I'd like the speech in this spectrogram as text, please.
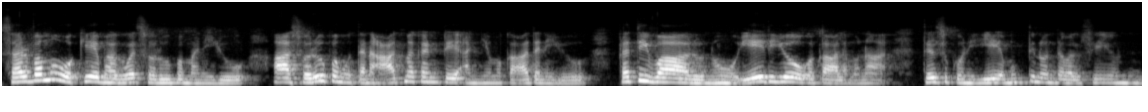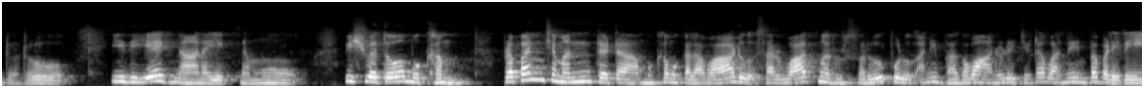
సర్వము ఒకే భగవత్ స్వరూపమనియు. ఆ స్వరూపము తన ఆత్మ కంటే అన్యము కాదనియు. ప్రతివారును ఏదియో ఒక కాలమున తెలుసుకొని ఏ ముక్తి నొందవలసి ఉండురు ఇది ఏ జ్ఞానయజ్ఞము? విశ్వతో ముఖం ప్రపంచమంతటా ముఖము కలవాడు సర్వాత్మ స్వరూపుడు అని భగవానుడు ఇచ్చట వర్ణింపబడిరి.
